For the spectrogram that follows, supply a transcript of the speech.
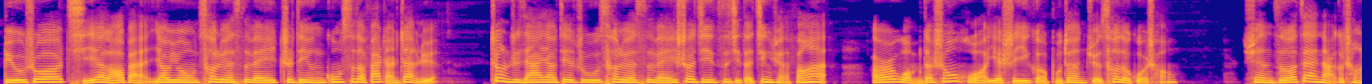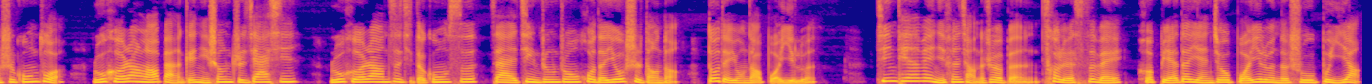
比如说，企业老板要用策略思维制定公司的发展战略。政治家要借助策略思维设计自己的竞选方案，而我们的生活也是一个不断决策的过程。选择在哪个城市工作，如何让老板给你升职加薪，如何让自己的公司在竞争中获得优势等等，都得用到博弈论。今天为你分享的这本《策略思维》和别的研究博弈论的书不一样，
